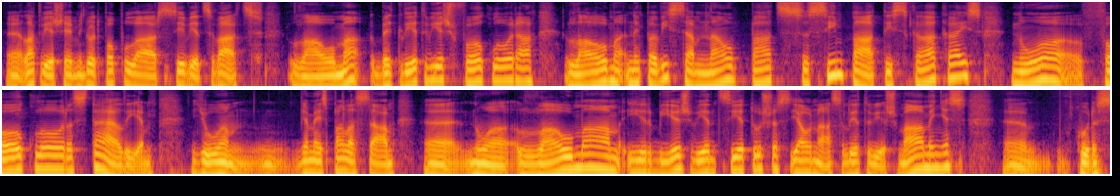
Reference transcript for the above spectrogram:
Eh, latviešiem ir ļoti populārs sievietes vārds lauma, bet lietuviešu folklorā lauma nepavisam nav pats simpātiskākais no folkloras tēliem. Jo, ja mēs palasām eh, no laumām, ir bieži vien cietušas jaunās lietuviešu māmiņas, eh, kuras,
